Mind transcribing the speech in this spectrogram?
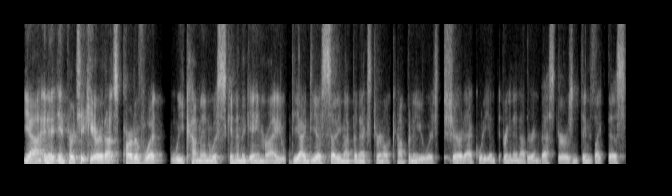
Yeah, and in particular, that's part of what we come in with skin in the game, right? The idea of setting up an external company with shared equity and bringing in other investors and things like this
